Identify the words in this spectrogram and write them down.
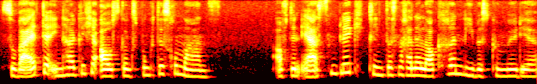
Soweit der inhaltliche Ausgangspunkt des Romans. Auf den ersten Blick klingt das nach einer lockeren Liebeskomödie.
